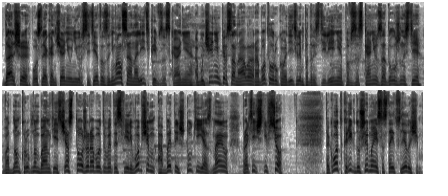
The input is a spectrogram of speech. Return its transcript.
Дальше, после окончания университета, занимался аналитикой взыскания, обучением персонала, работал руководителем подразделения по взысканию задолженности в одном крупном банке. Сейчас тоже работаю в этой сфере. В общем, об этой штуке я знаю практически все. Так вот, крик души моей состоит в следующем.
